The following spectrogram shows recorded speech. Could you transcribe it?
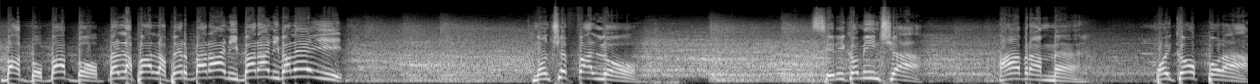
Babbo, Babbo, bella palla per Barani, Barani va lei. Non c'è fallo. Si ricomincia. Avram poi Coppola.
